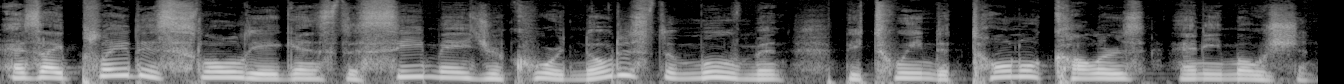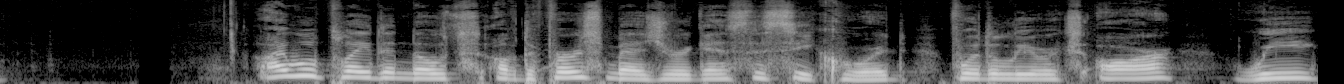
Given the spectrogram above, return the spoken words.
As I play this slowly against the C major chord, notice the movement between the tonal colors and emotion. I will play the notes of the first measure against the C chord for the lyrics are we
